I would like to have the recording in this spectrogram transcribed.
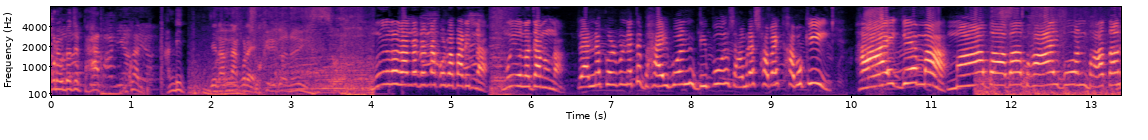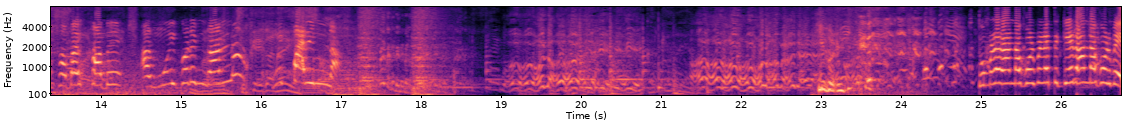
করে ওটা হচ্ছে ভাত। ওখানে হাঁডি যে রান্না করে। মুই ওগুলো রান্না টান্না করবা পারিম না। মুই ওগুলো জানো না। রান্না করব না তো ভাই বোন দীপু আমরা সবাই খাব কি? হাই গে মা। মা বাবা ভাই বোন ভাত আর সবাই খাবে। আর মুই করিম রান্না মুই পারিম না। তোমরা রান্না করবে না তো কে রান্না করবে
